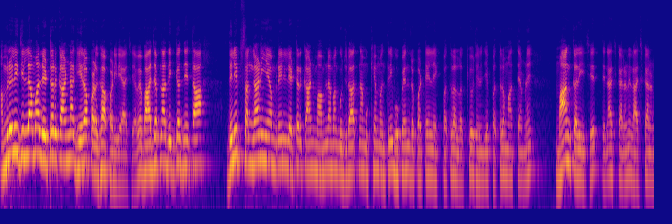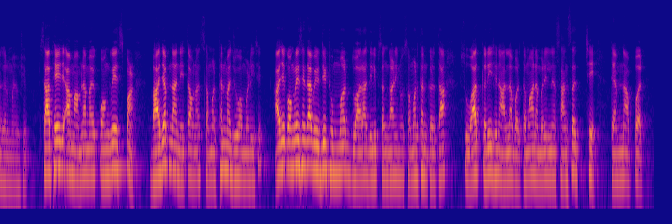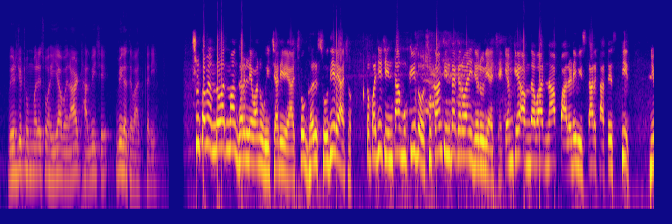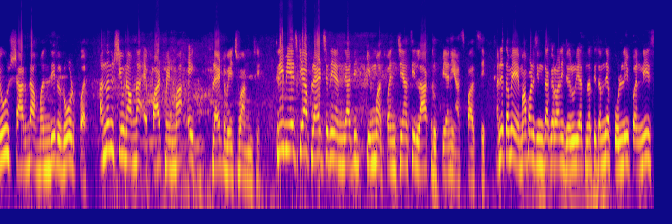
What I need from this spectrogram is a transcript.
અમરેલી જિલ્લામાં લેટર કાંડના ઘેરા પડઘા પડી રહ્યા છે. હવે ભાજપના દિગ્ગજ નેતા દિલીપ સંઘાણીએ અમરેલી લેટર કાંડ મામલામાં ગુજરાતના મુખ્યમંત્રી ભૂપેન્દ્ર પટેલને એક પત્ર લખ્યો છે અને જે પત્રમાં તેમણે માંગ કરી છે તેના જ કારણે રાજકારણ ગરમાયું છે. સાથે જ આ મામલામાં કોંગ્રેસ પણ ભાજપના નેતાઓના સમર્થનમાં જોવા મળી છે. આજે કોંગ્રેસ નેતા વિરજી ઠુમ્મર દ્વારા દિલીપ સંઘાણીનું સમર્થન કરતા શું વાત કરી છે અને હાલના વર્તમાન અમરેલીના સાંસદ છે તેમના પર વિરજી ઠુમ્મરે શું હૈયા વરાળ ઠાલવી છે. વિગતે વાત કરીએ. શું તમે અમદાવાદમાં ઘર લેવાનું વિચારી રહ્યા છો? ઘર શોધી રહ્યા છો? તો પછી ચિંતા મૂકી દો. શું કામ ચિંતા કરવાની જરૂરિયાત છે? કેમ કે અમદાવાદના પાલડી વિસ્તાર ખાતે સ્થિત ન્યૂ શારદા મંદિર રોડ પર અનંત શિવ નામના એપાર્ટમેન્ટમાં એક ફ્લેટ વેચવાનું છે. થ્રી બીએચકે આ ફ્લેટ છે તેની અંદાજિત કિંમત પંચ્યાસી લાખ રૂપિયાની આસપાસ છે. અને તમે એમાં પણ ચિંતા કરવાની જરૂરિયાત નથી. તમને ફૂલ્લી ફર્નિશ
